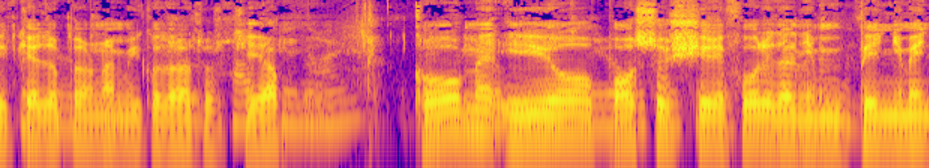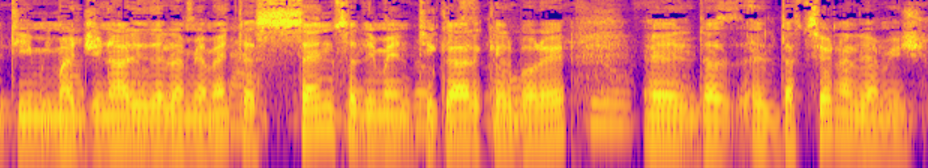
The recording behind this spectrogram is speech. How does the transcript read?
Io chiedo per un amico della Turchia come io posso uscire fuori dagli impegnamenti immaginari della mia mente senza dimenticare che il Boré è, da, è d'azione agli amici.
